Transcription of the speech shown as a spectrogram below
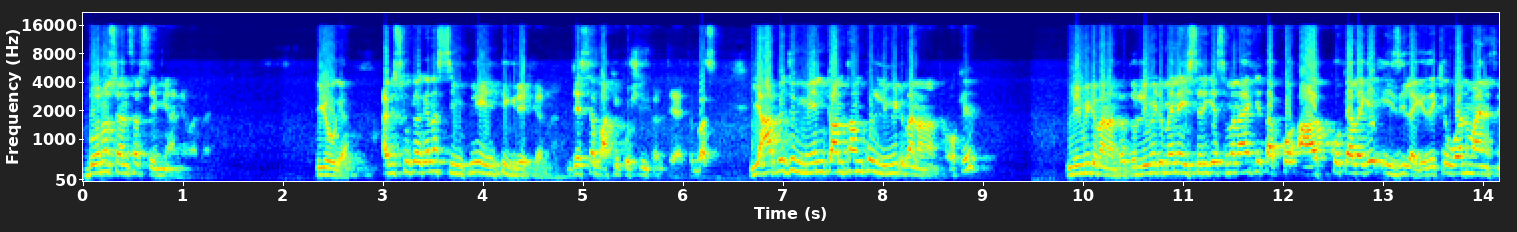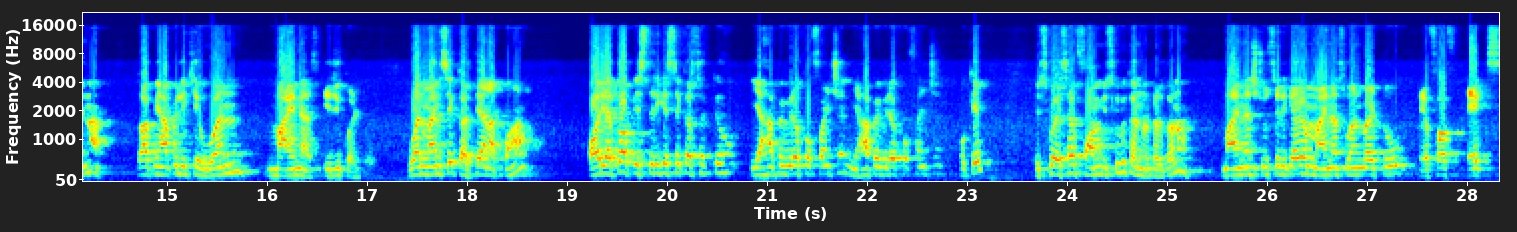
दोनों से आंसर सेम ही आने वाला है। ये हो गया। अब इसको क्या करना सिंपली इंटीग्रेट करना है जैसे बाकी क्वेश्चन करते हैं तो बस। यहाँ पे जो मेन काम था, हमको लिमिट बनाना था ओके लिमिट बनाना था। तो लिमिट मैंने इस तरीके से बनाया कि आपको आपको क्या लगे? इजी लगे। देखिए वन माइनस है ना? तो आप यहाँ पे लिखिए one minus is equal to one minus करते हैं आपको हाँ? और या तो आप इस तरीके से कर सकते हो। यहाँ पे भी रखो फ़ंक्शन यहाँ पे भी रखो फ़ंक्शन ओके इसको ऐसा फॉर्म इसको भी कन्वर्ट करता हूँ ना। माइनस टू से लिखा गया minus one by two F of X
